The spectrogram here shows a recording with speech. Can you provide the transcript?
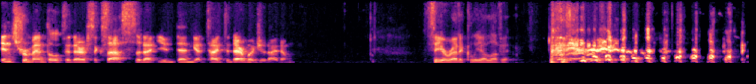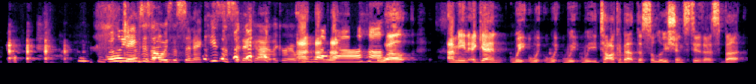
instrumental to their success so that you then get tied to their budget item Theoretically, I love it. James is always the cynic. He's the cynic out of the group. I- says, uh-huh. Well, I mean, again, we, we, we, we talk about the solutions to this, but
